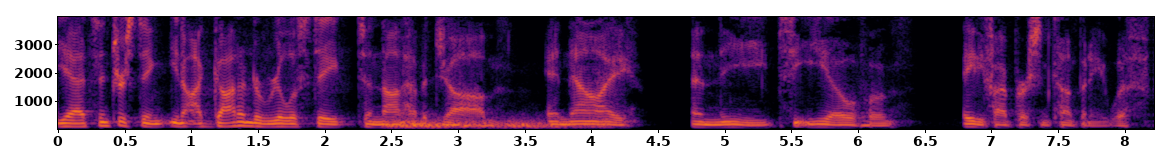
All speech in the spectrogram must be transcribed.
Yeah, it's interesting. You know, I got into real estate to not have a job and now I am the CEO of a 85 person company with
